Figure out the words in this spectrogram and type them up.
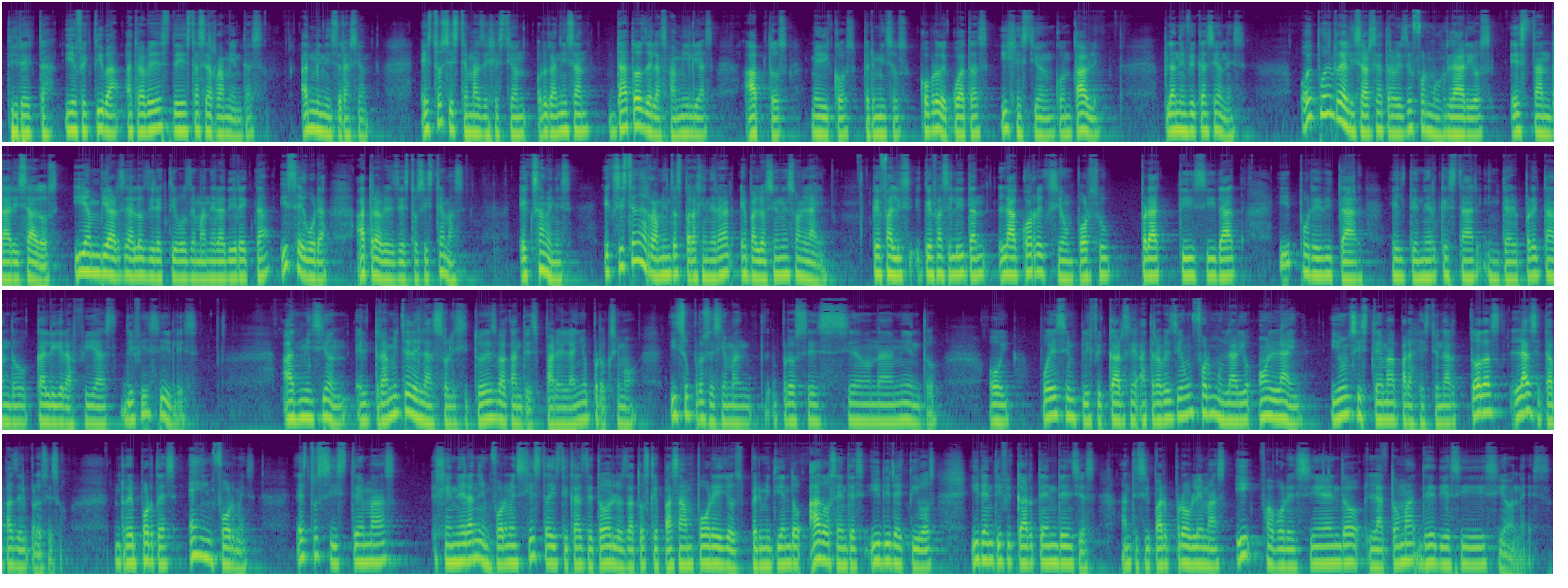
directa y efectiva a través de estas herramientas. Administración. Estos sistemas de gestión organizan datos de las familias, aptos, médicos, permisos, cobro de cuotas y gestión contable. Planificaciones. Hoy pueden realizarse a través de formularios estandarizados y enviarse a los directivos de manera directa y segura a través de estos sistemas. Exámenes. Existen herramientas para generar evaluaciones online que, facilitan la corrección por su practicidad y por evitar el tener que estar interpretando caligrafías difíciles. Admisión. El trámite de las solicitudes vacantes para el año próximo y su procesionamiento hoy puede simplificarse a través de un formulario online y un sistema para gestionar todas las etapas del proceso, reportes e informes. Estos sistemas generan informes y estadísticas de todos los datos que pasan por ellos, permitiendo a docentes y directivos identificar tendencias, anticipar problemas y favoreciendo la toma de decisiones.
